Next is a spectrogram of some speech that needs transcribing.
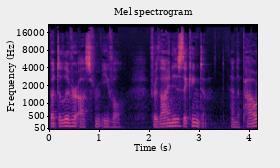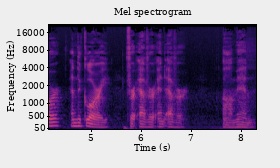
but deliver us from evil. For thine is the kingdom, and the power, and the glory, for ever and ever. Amen.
